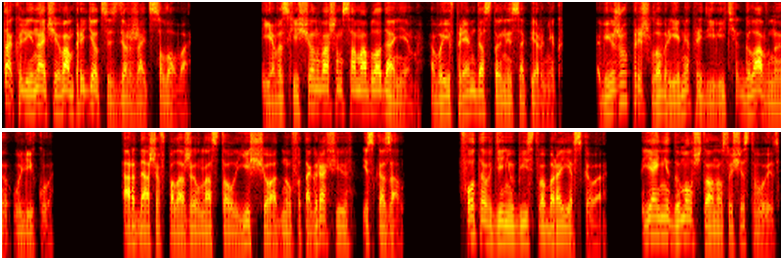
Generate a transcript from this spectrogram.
Так или иначе, вам придется сдержать слово. Я восхищен вашим самообладанием. Вы и впрямь достойный соперник. Вижу, пришло время предъявить главную улику. Ардашев положил на стол еще одну фотографию и сказал. «Фото в день убийства Бараевского. Я и не думал, что оно существует.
